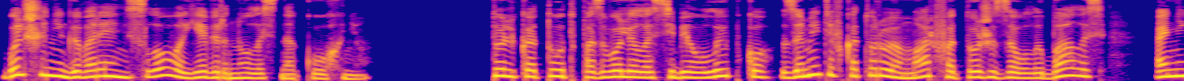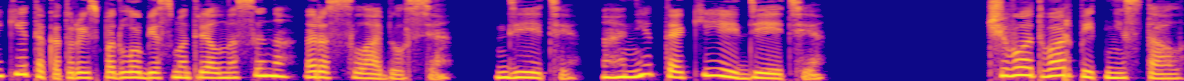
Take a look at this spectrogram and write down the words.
Больше не говоря ни слова, я вернулась на кухню. Только тут позволила себе улыбку, заметив которую Марфа тоже заулыбалась, а Никита, который из-под лобья смотрел на сына, расслабился. Дети. Они такие дети. «Чего отвар пить не стал?»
